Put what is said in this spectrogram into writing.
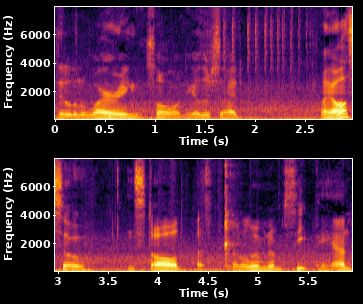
Did a little wiring. It's all on the other side. I also installed a, an aluminum seat pan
